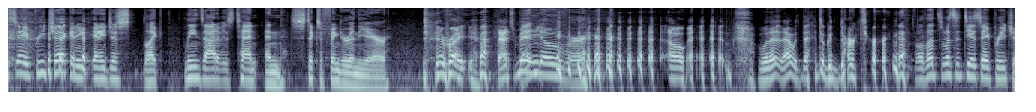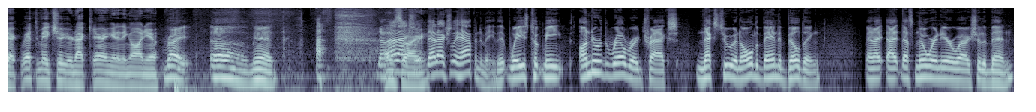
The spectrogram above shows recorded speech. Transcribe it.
TSA pre-check?" And he and he just like leans out of his tent and sticks a finger in the air. right. Yeah, that's me. Bend over. Oh, well, that that, would, that took a dark turn. well, that's what's the TSA pre-check. We have to make sure you're not carrying anything on you. Right. Oh man. Now, that sorry. Actually, that actually happened to me. That Waze took me under the railroad tracks next to an old abandoned building, and I, I that's nowhere near where I should have been.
